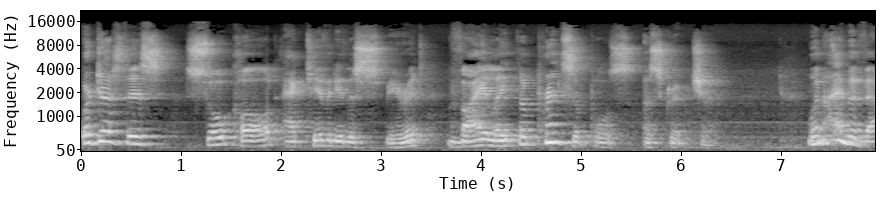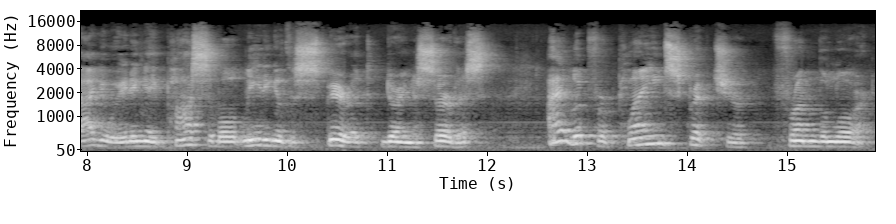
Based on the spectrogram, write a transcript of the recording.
Or does this so called activity of the Spirit violate the principles of Scripture? When I'm evaluating a possible leading of the Spirit during a service, I look for plain Scripture from the Lord.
